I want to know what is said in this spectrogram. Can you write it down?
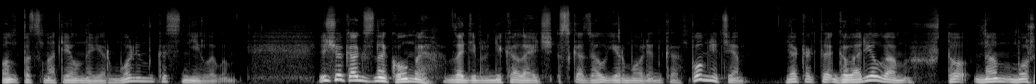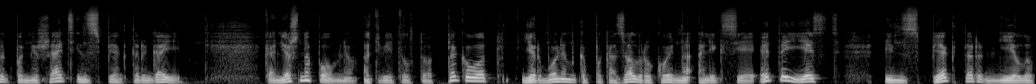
Он посмотрел на Ермоленко с Ниловым. «Еще как знакомы, Владимир Николаевич», — сказал Ермоленко. «Помните, я как-то говорил вам, что нам может помешать инспектор ГАИ?» «Конечно, помню», — ответил тот. «Так вот», — Ермоленко показал рукой на Алексея, — «это есть инспектор Нилов».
